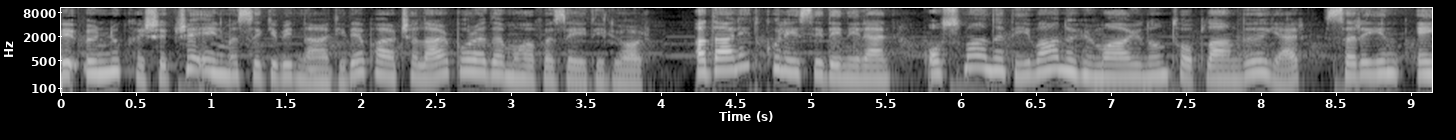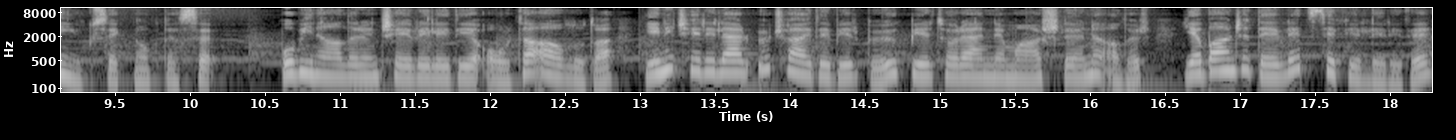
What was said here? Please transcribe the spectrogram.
ve ünlü kaşıkçı elması gibi nadide parçalar burada muhafaza ediliyor. Adalet Kulesi denilen Osmanlı Divanı Hümayun'un toplandığı yer sarayın en yüksek noktası. Bu binaların çevrelediği orta avluda Yeniçeriler 3 ayda bir büyük bir törenle maaşlarını alır, yabancı devlet sefirleri de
